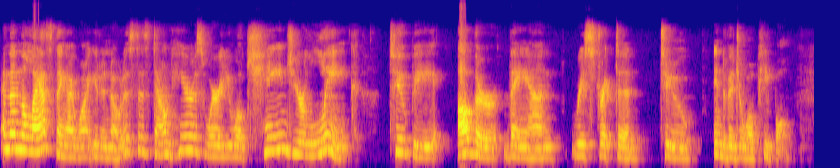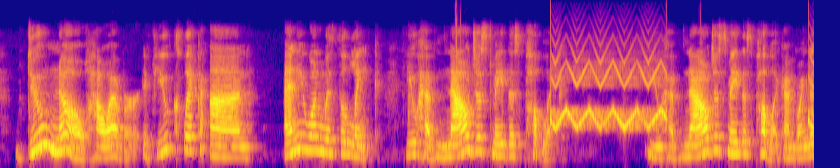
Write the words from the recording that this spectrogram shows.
And then the last thing I want you to notice is down here is where you will change your link to be other than restricted to individual people. Do know, however, if you click on anyone with the link, you have now just made this public you have now just made this public. I'm going to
